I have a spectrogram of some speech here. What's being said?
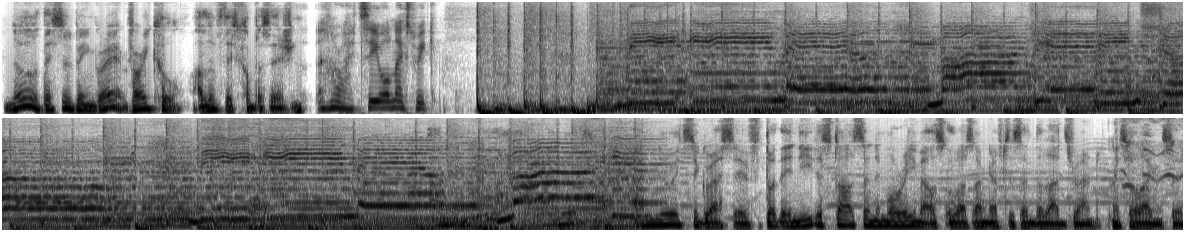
No, this has been great. Very cool. I love this conversation. All right, see you all next week. Aggressive, but they need to start sending more emails, otherwise I'm going to have to send the lads round. That's all I can say.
